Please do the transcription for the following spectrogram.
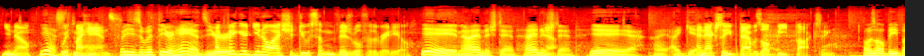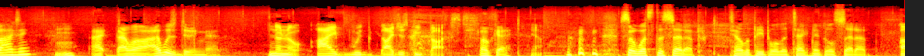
you know, Yes. with my hands. What is it with your hands? You're, I figured, you know, I should do something visual for the radio. Yeah, yeah, yeah, no, I understand. I understand. Yeah, yeah, yeah. I, I get And it. actually, that was all beatboxing. I was all beatboxing? Mm-hmm. I, I, well, I was doing that. No, no, I would, I just beatboxed. Okay. Yeah. So, what's the setup? Tell the people the technical setup. Uh,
